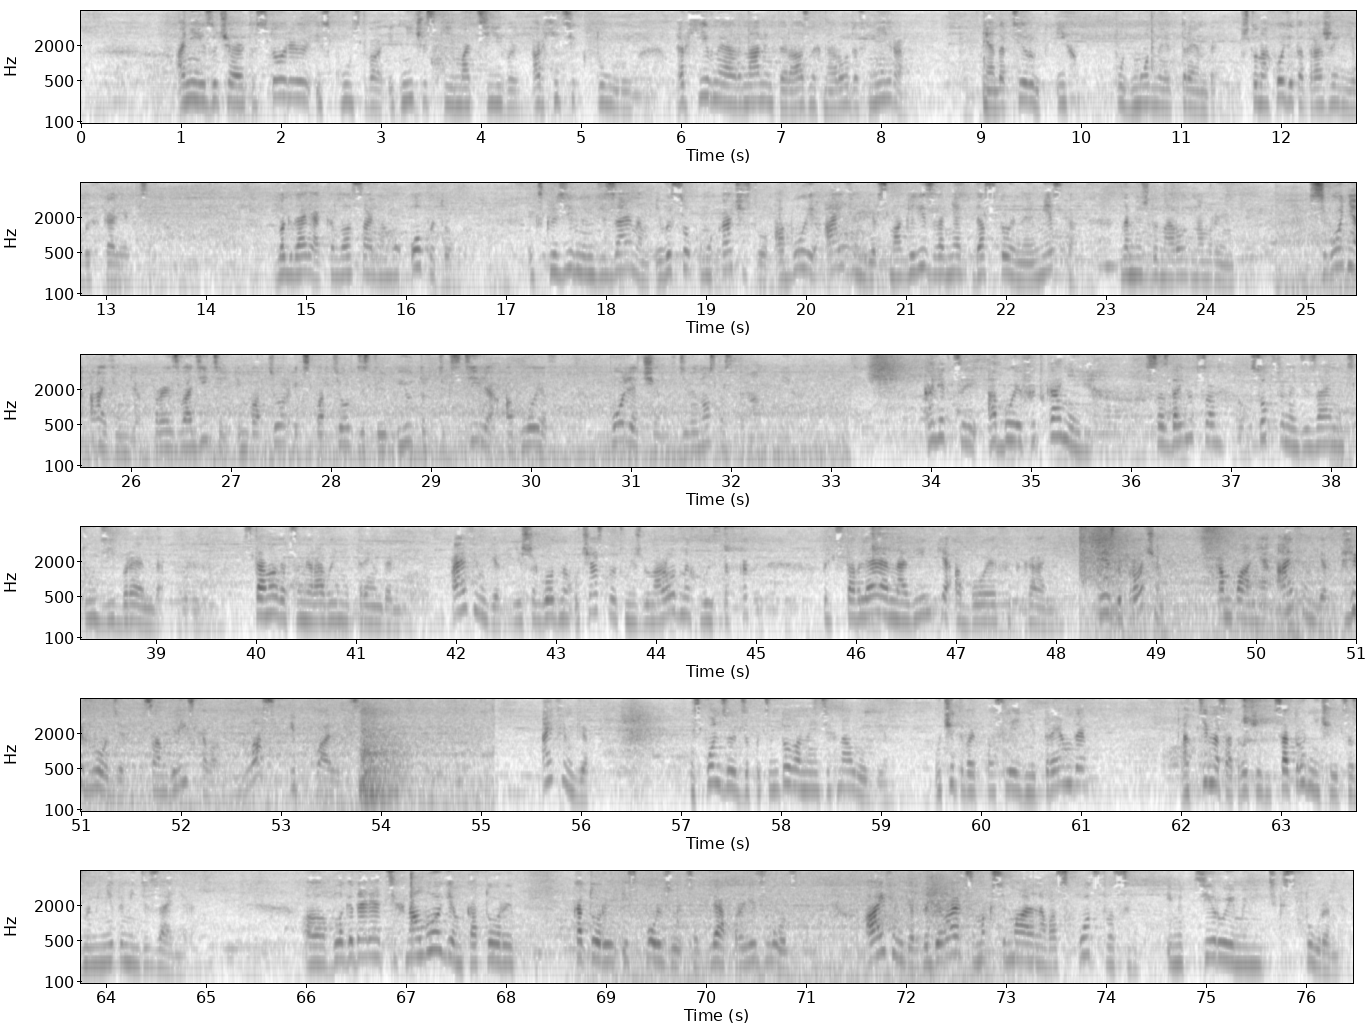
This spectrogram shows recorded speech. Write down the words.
Они изучают историю, искусство, этнические мотивы, архитектуру, архивные орнаменты разных народов мира и адаптируют их под модные тренды, что находит отражение в их коллекции. Благодаря колоссальному опыту эксклюзивным дизайном и высокому качеству обои Eijffinger смогли занять достойное место на международном рынке. Сегодня Eijffinger – производитель, импортер, экспортер, дистрибьютор текстиля, обоев более чем в 90 стран мира. Коллекции обоев и тканей создаются собственной дизайн-студии бренда, становятся мировыми трендами. Eijffinger ежегодно участвует в международных выставках представляя новинки обоев и тканей. Между прочим, компания Айфингер в переводе с английского «глаз и палец». Айфингер использует запатентованные технологии, учитывает последние тренды, активно сотрудничает со знаменитыми дизайнерами. А, благодаря технологиям, которые, которые используются для производства, Айфингер добивается максимального сходства с имитируемыми текстурами.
